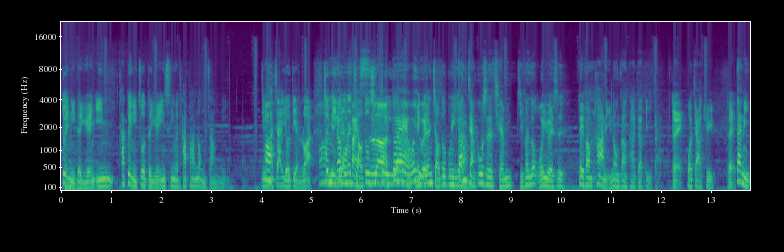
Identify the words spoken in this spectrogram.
对你的原因，他对你做的原因是因为他怕弄脏你。因为他家有点乱，所以每个人的角度是不一样。每个人角度不一样。你刚讲故事的前几分钟，我以为是对方怕你弄脏他家地板对。或家具，对。但你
